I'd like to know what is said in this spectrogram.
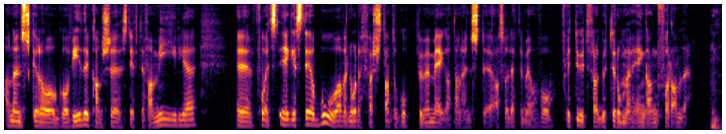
Han ønsker å gå videre, kanskje stifte familie. Eh, få et eget sted å bo var vel noe av det første han tok opp med meg at han ønsket. Altså dette med å få flytte ut fra gutterommet en gang for alle. Mm.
